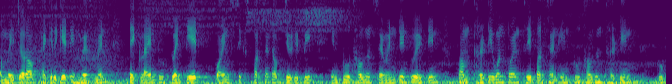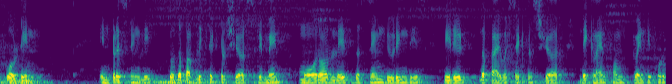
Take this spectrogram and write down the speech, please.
a measure of aggregate investment, declined to 28.6% of GDP in 2017 to 18 from 31.3% in 2013 to 14. Interestingly, though the public sector shares remained more or less the same during this period, the private sector share declined from 24.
